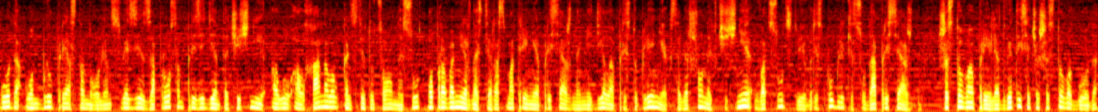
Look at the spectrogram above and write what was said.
года он был приостановлен в связи с запросом президента Чечни Алу Алханова в Конституционный суд о правомерности рассмотрения присяжными дела о преступлениях, совершенных в Чечне в отсутствии в республике суда присяжных. 6 апреля 2006 года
